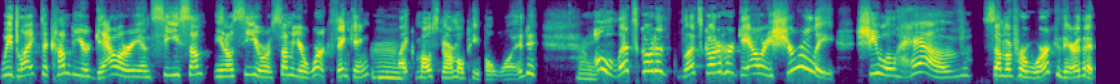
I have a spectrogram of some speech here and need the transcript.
we'd like to come to your gallery and see some you know see your some of your work thinking Mm, like most normal people would. Right. oh let's go to let's go to her gallery. Surely she will have some of her work there that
